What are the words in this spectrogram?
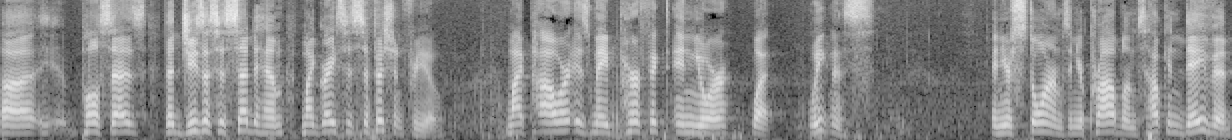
uh, Paul says that Jesus has said to him, My grace is sufficient for you. My power is made perfect in your what? Weakness. In your storms and your problems. How can David,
